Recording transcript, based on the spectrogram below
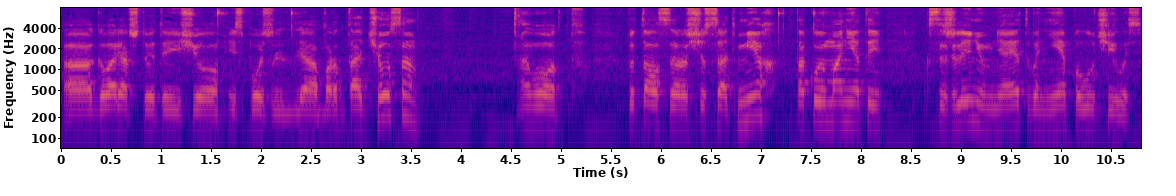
э, говорят, что это еще использовали для борточеса. Вот. Пытался расчесать мех такой монетой. К сожалению, у меня этого не получилось.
